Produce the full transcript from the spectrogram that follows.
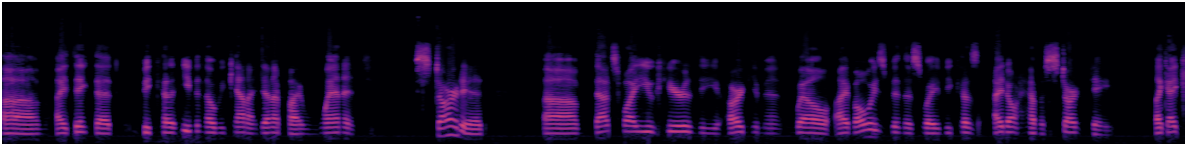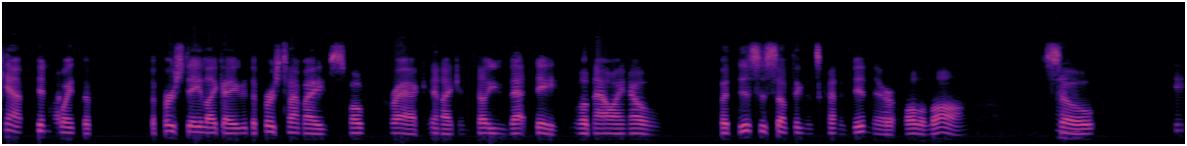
Um, I think that because even though we can't identify when it started, um, that's why you hear the argument. Well, I've always been this way because I don't have a start date. Like I can't pinpoint the the first day, like I the first time I smoked crack, and I can tell you that date. Well, now I know. But this is something that's kind of been there all along. So, it,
